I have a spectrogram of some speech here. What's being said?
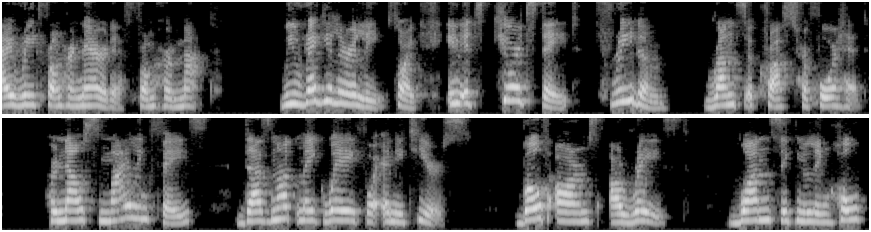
I read from her narrative, from her map. We regularly, sorry, in its cured state, freedom runs across her forehead. Her now smiling face does not make way for any tears. Both arms are raised one signaling hope,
